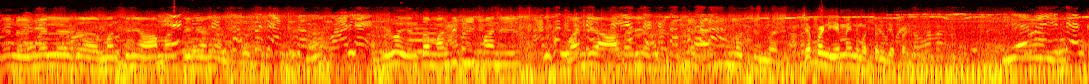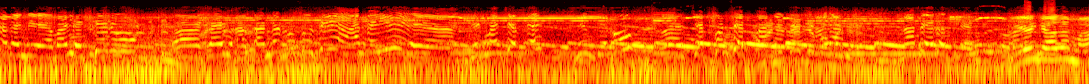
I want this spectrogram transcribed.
నేను ఎమ్మెల్యే మనిషిని ఆ మనిషిని అని ఇప్పుడు ఎంత మందికి ఇబ్బంది? బండి ఆల్రెడీ వచ్చింది చెప్పండి ఏమైంది మొత్తం చెప్పండి. కండక్టర్ చూసి దిగమని చెప్తే దిగు చెప్పాను నా పేరు వదిలేదు. ఏం కాదమ్మా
